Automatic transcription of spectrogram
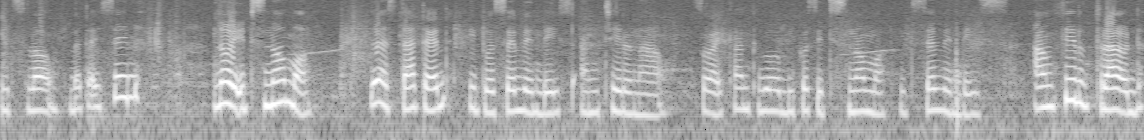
It's long. But I said, no, it's normal. I started, it was seven days until now. So I can't go because it is normal. It's seven days. I'm feel proud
